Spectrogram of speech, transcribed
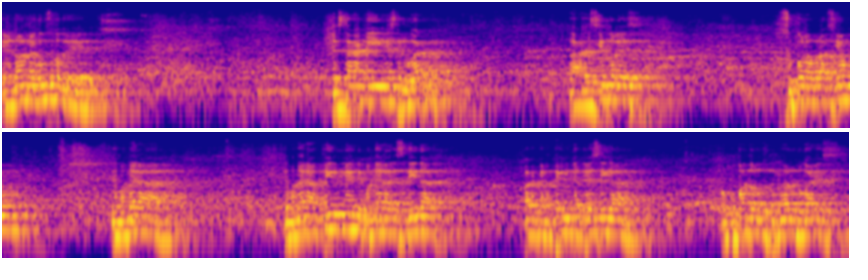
el enorme gusto de, de estar aquí en este lugar, agradeciéndoles su colaboración de manera, de manera firme, de manera decidida, para que la técnica 3 siga ocupando los primeros lugares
